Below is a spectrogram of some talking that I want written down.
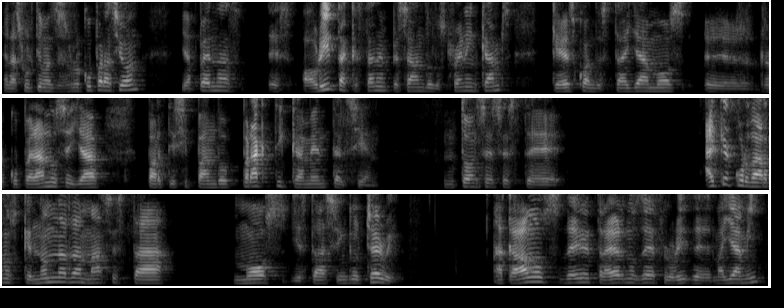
en las últimas de su recuperación y apenas es ahorita que están empezando los training camps, que es cuando está ya Moss eh, recuperándose ya participando prácticamente al 100. Entonces, este, hay que acordarnos que no nada más está Moss y está Singletary. Acabamos de traernos de, Florida, de Miami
